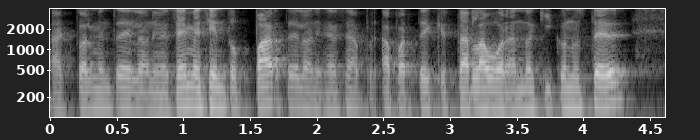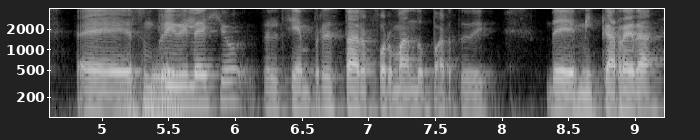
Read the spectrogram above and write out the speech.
actualmente de la universidad y me siento parte de la universidad, aparte de que estar laborando aquí con ustedes. Eh, es un privilegio el siempre estar formando parte de, mi carrera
